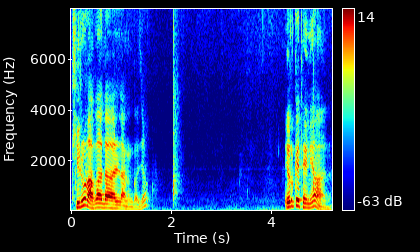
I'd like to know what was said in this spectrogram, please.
귀로 막아달라는 거죠. 이렇게 되면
